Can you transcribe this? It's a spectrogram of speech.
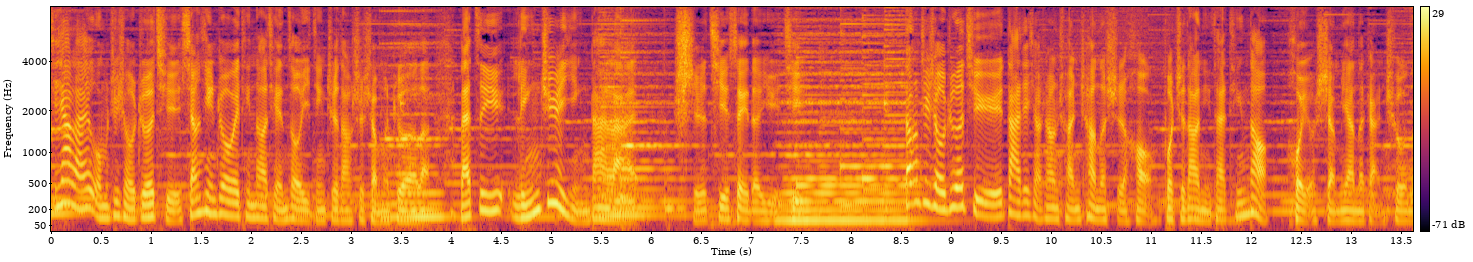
接下来我们这首歌曲相信各位听到前奏已经知道是什么歌了来自于林志颖带来十七岁的雨季。当这首歌曲大街小巷传唱的时候不知道你在听到会有什么样的感触呢？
